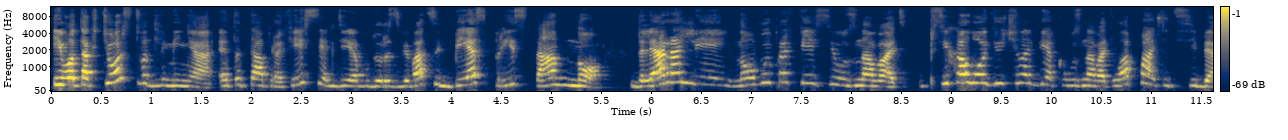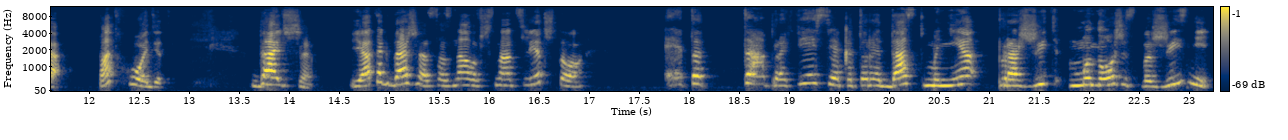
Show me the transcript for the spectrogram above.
И вот актерство для меня – это та профессия, где я буду развиваться беспрестанно. Для ролей, новую профессию узнавать, психологию человека узнавать, лопатить себя. Подходит. Дальше. Я тогда же осознала в 16 лет, что это та профессия, которая даст мне прожить множество жизней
